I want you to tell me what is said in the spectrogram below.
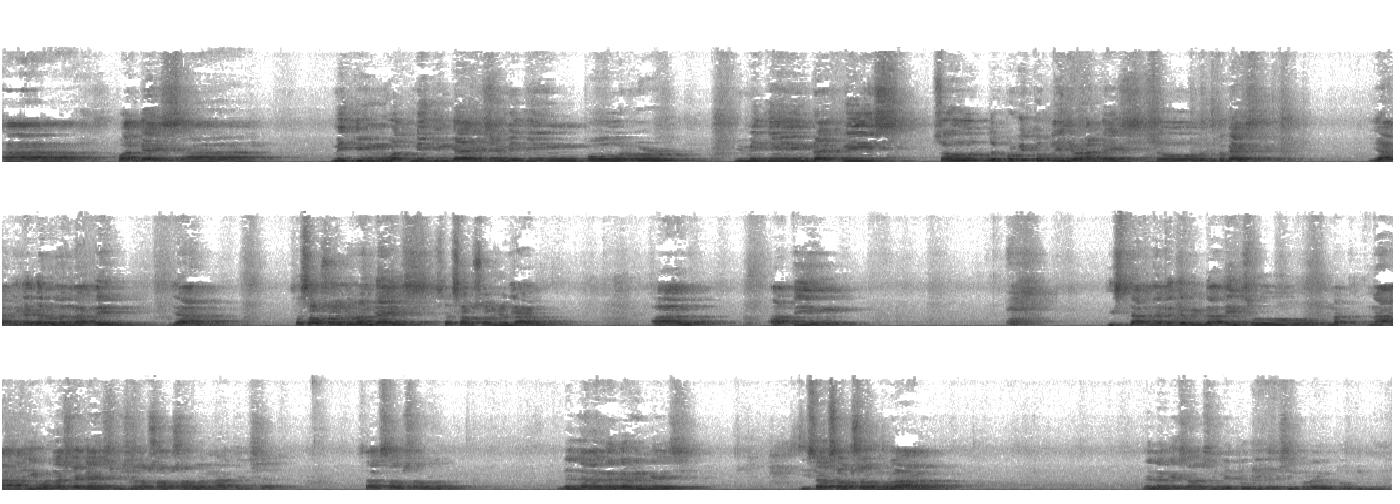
uh, one guys uh, making what making guys you're making food or you're making dried fish so don't forget to clean your hand guys. So ito guys yan ikagano lang natin. Yan. Sasawsaw nyo lang guys. Sasawsaw nyo lang. Ang ating isda na gagawing daing. So, na, nahiwa na siya guys. So, isasaw-saw lang natin siya. Sasaw-saw lang. Ganyan lang gagawin guys. Isasaw-saw mo lang. Yan lang guys. Kasi may tubig. Kasi ko lang yung tubig niya.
